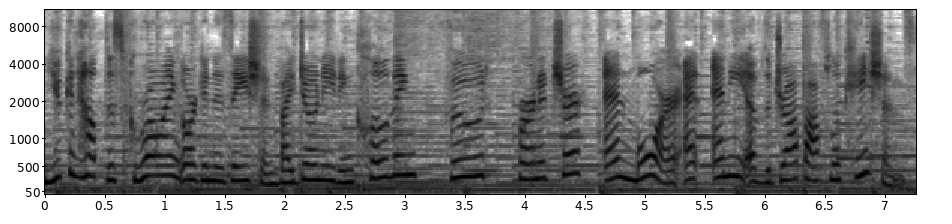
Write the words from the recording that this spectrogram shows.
You can help this growing organization by donating clothing, food, furniture, and more at any of the drop off locations.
